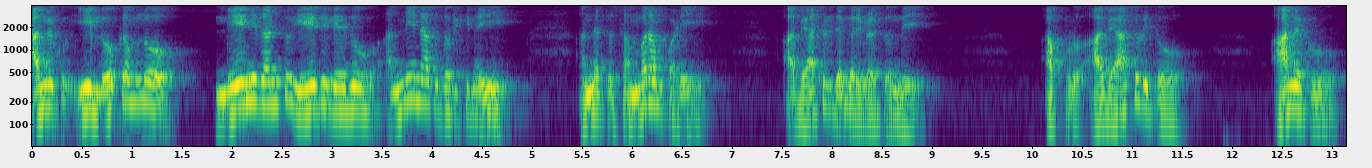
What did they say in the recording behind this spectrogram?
ఆమెకు ఈ లోకంలో లేనిదంటూ ఏది లేదు. అన్నీ నాకు దొరికినాయి. అన్నట్టు సంబరం పడి ఆ వ్యాసుడి దగ్గర వెళుతుంది. అప్పుడు ఆ వ్యాసుడితో ఆమెకు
